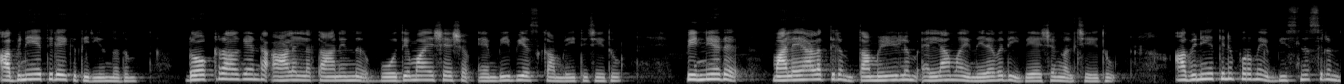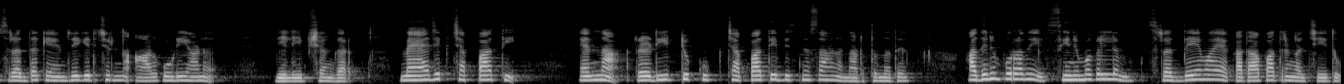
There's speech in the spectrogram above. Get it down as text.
അഭിനയത്തിലേക്ക് തിരിയുന്നതും. ഡോക്ടറാകേണ്ട ആളല്ല താനെന്ന് ബോധ്യമായ ശേഷം M B B S complete ചെയ്തു. പിന്നീട് മലയാളത്തിലും തമിഴിലും എല്ലാമായി നിരവധി വേഷങ്ങൾ ചെയ്തു. അഭിനയത്തിന് പുറമെ ബിസിനസ്സിലും ശ്രദ്ധ കേന്ദ്രീകരിച്ചിരുന്ന ആൾ കൂടിയാണ് ദിലീപ് ശങ്കർ. മാജിക് ചപ്പാത്തി എന്ന റെഡി ടു കുക്ക് ചപ്പാത്തി ബിസിനസ്സാണ് നടത്തുന്നത്. അതിനു പുറമേ സിനിമകളിലും ശ്രദ്ധേയമായ കഥാപാത്രങ്ങൾ ചെയ്തു.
